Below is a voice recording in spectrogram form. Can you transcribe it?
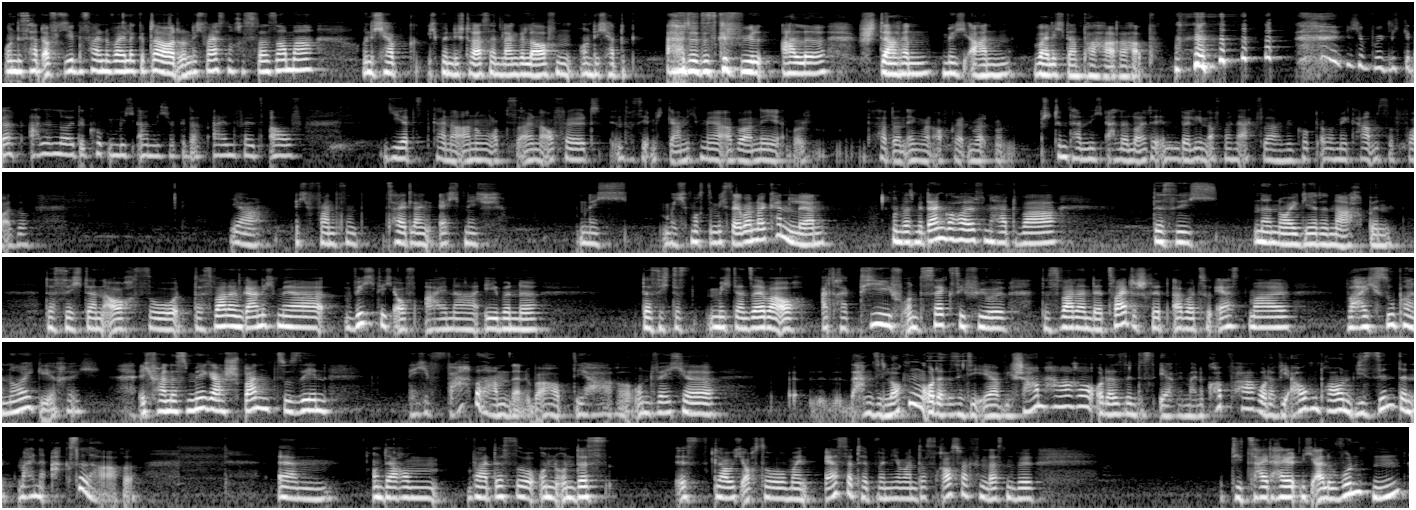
Und es hat auf jeden Fall eine Weile gedauert. Und ich weiß noch, es war Sommer und ich, hab, ich bin die Straße entlang gelaufen und ich hatte hatte das Gefühl, alle starren mich an, weil ich da ein paar Haare habe. ich habe wirklich gedacht, alle Leute gucken mich an. Ich habe gedacht, allen fällt es auf. Jetzt, keine Ahnung, ob es allen auffällt, interessiert mich gar nicht mehr. Aber nee, aber es hat dann irgendwann aufgehört. Und bestimmt haben nicht alle Leute in Berlin auf meine Achselhaare geguckt, aber mir kam es so vor. Also, ja, ich fand es eine Zeit lang echt nicht, nicht ich musste mich selber neu kennenlernen. Und was mir dann geholfen hat, war, dass ich einer Neugierde nach bin. Dass ich dann auch so, das war dann gar nicht mehr wichtig auf einer Ebene, dass ich das, mich dann selber auch attraktiv und sexy fühle. Das war dann der zweite Schritt, aber zuerst mal war ich super neugierig. Ich fand es mega spannend zu sehen, welche Farbe haben denn überhaupt die Haare und welche, äh, haben sie Locken oder sind die eher wie Schamhaare oder sind es eher wie meine Kopfhaare oder wie Augenbrauen? Wie sind denn meine Achselhaare? Ähm, und darum war das so, und, und das ist, glaube ich, auch so mein erster Tipp, wenn jemand das rauswachsen lassen will. Die Zeit heilt nicht alle Wunden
